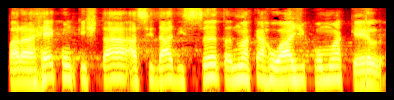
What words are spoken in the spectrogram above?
para reconquistar a cidade santa numa carruagem como aquela.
